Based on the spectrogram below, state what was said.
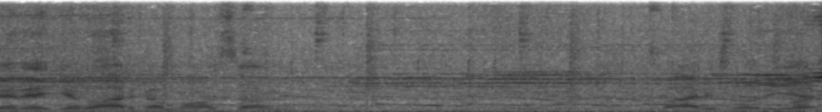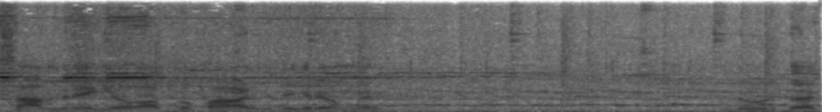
ये देखिए बाहर का मौसम। बारिश हो रही है। सामने देखिए, वो आपको पहाड़ भी दिख रहे होंगे। दूर तक।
